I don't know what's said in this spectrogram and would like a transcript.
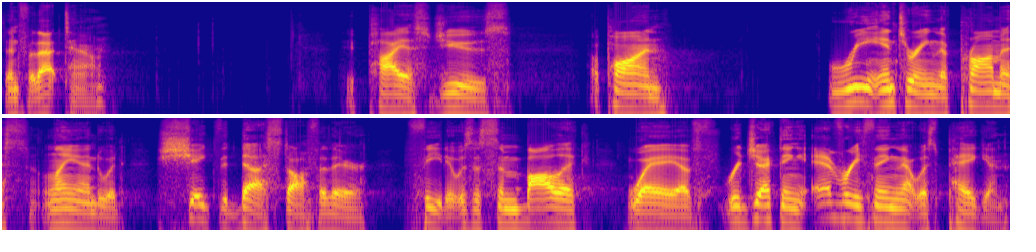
than for that town. The pious Jews, upon re entering the promised land, would shake the dust off of their feet. It was a symbolic way of rejecting everything that was pagan.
